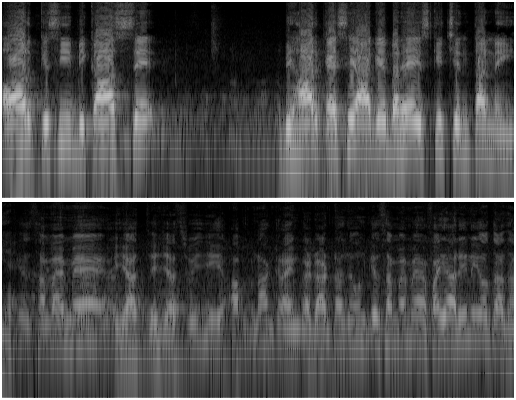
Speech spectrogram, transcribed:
और किसी विकास से बिहार कैसे आगे बढ़े, इसकी चिंता नहीं है। समय में या तेजस्वी जी अपना क्राइम का डाटा थे उनके समय में एफआईआर ही नहीं होता था।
